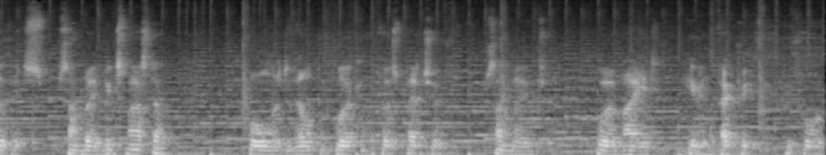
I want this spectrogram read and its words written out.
with its Sunbeam Mixmaster. All the development work in the first batch of Sunbeams were made here in the factory before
